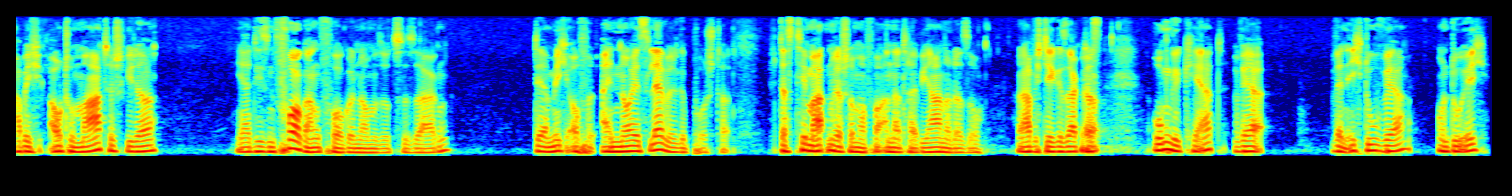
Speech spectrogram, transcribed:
habe ich automatisch wieder ja diesen Vorgang vorgenommen sozusagen, der mich auf ein neues Level gepusht hat. Das Thema hatten wir schon mal vor anderthalb Jahren oder so. Da habe ich dir gesagt, ja. dass umgekehrt wäre, wenn ich du wäre und du ich,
